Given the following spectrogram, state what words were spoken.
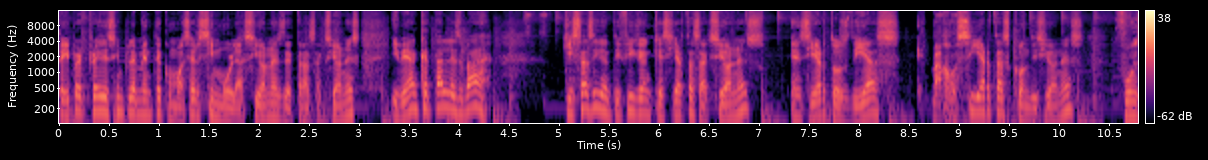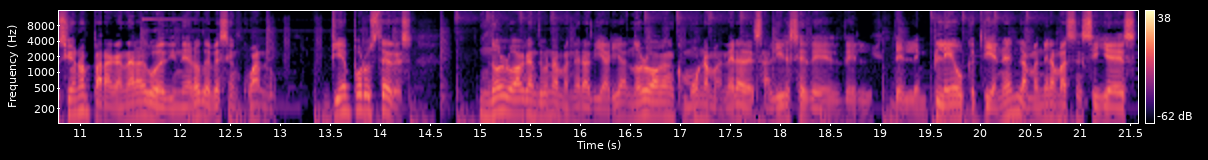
Paper Trade es simplemente como hacer simulaciones de transacciones y vean qué tal les va. Quizás identifican que ciertas acciones en ciertos días, bajo ciertas condiciones, funcionan para ganar algo de dinero de vez en cuando. Bien por ustedes no lo hagan de una manera diaria, no lo hagan como una manera de salirse del, del empleo que tienen. La manera más sencilla es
